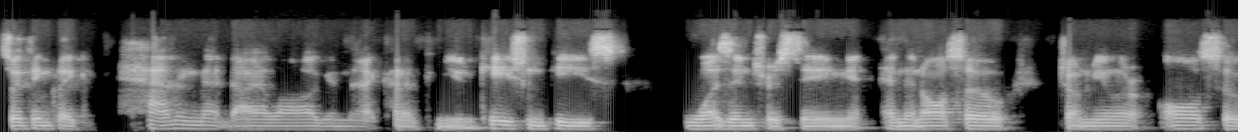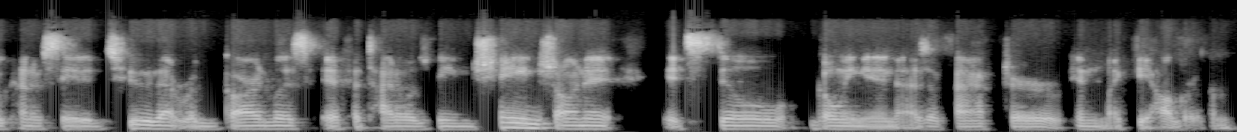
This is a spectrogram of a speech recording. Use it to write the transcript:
So I think like having that dialogue and that kind of communication piece was interesting. And then also John Mueller also kind of stated too that regardless if a title is being changed on it, it's still going in as a factor in like the algorithm.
